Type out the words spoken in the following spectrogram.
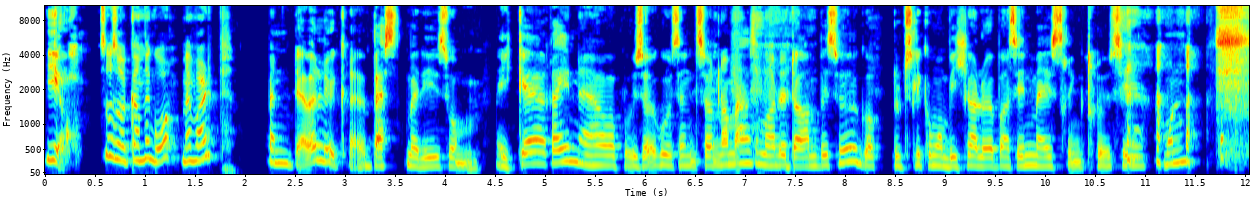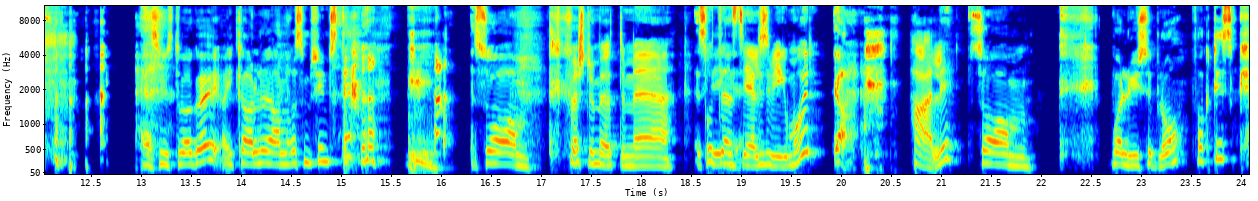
Ja, Så så kan det gå med valp. men det er vel best med de som ikke er reine. Jeg var på besøk hos en sønn av meg som hadde damebesøk, og plutselig kommer bikkja løpende inn med ei stringtruse i munnen. Jeg syns det var gøy, og ikke alle andre som syns det. Så Første møte med potensiell svigermor. ja, Herlig. så var lyseblå, faktisk.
